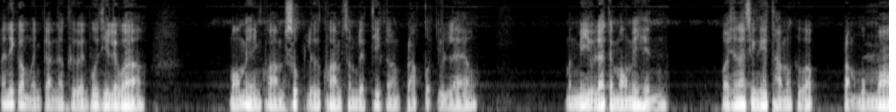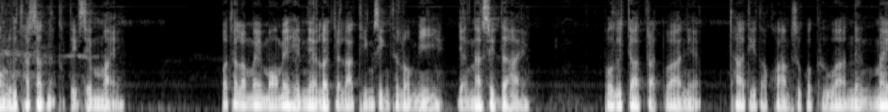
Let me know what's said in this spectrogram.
อันนี้ก็เหมือนกันนะคือเป็นผู้ที่เรียกว่ามองไม่เห็นความสุขหรือความสำเร็จที่กำลังปรากฏอยู่แล้ว มันมีอยู่แล้วแต่มองไม่เห็น ราะฉะนั้นสิ่งที่ทำก็คือว่าปรับมุมมองหรือทัศนคติเสียใหม่ เพราะถ้าเราไม่มองไม่เห็นเนี่ยเราจะละทิ้งสิ่งที่เรามีอย่างน่าเสียดาย พระพุทธเจ้าตรัสว่าเนี่ยท่าทีต่อความสุขก็คือว่าหนึ่งไม่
